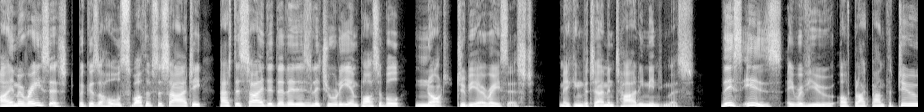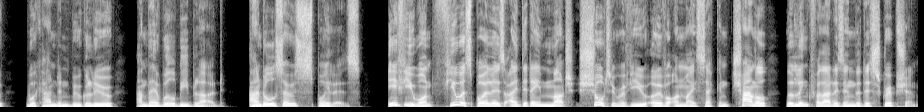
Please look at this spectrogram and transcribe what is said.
I'm a racist because a whole swath of society has decided that it is literally impossible not to be a racist, making the term entirely meaningless. This is a review of Black Panther 2, Wakandan Boogaloo, and there will be blood, and also spoilers. If you want fewer spoilers, I did a much shorter review over on my second channel, the link for that is in the description.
